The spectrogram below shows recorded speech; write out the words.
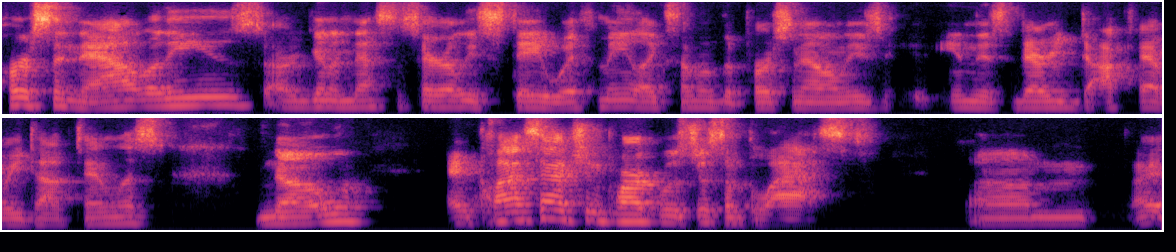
personalities are going to necessarily stay with me? Like some of the personalities in this very doc heavy top 10 list? No. And class action park was just a blast. Um, I,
